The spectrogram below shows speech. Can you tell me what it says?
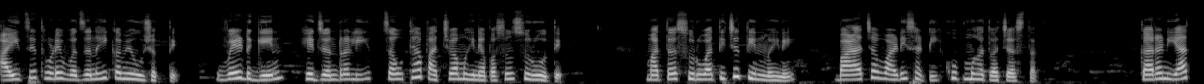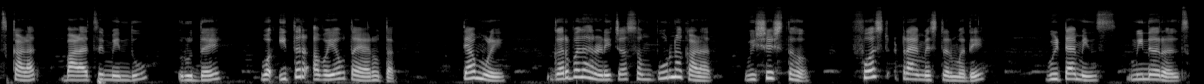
आईचे थोडे वजनही कमी होऊ शकते. वेट गेन हे जनरली चौथ्या पाचव्या महिन्यापासून सुरू होते. मात्र सुरुवातीचे तीन महिने बाळाच्या वाढीसाठी खूप महत्त्वाचे असतात. कारण याच काळात बाळाचे मेंदू हृदय व इतर अवयव तयार होतात. त्यामुळे गर्भधारणेच्या संपूर्ण काळात विशेषतः फर्स्ट ट्रायमेस्टरमध्ये विटॅमिन्स मिनरल्स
